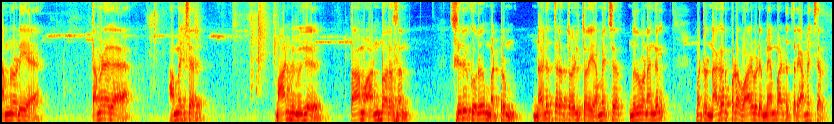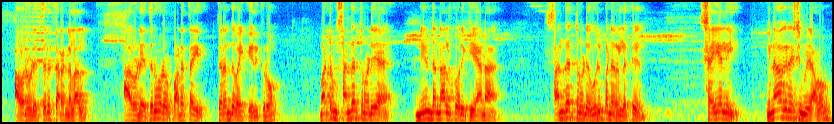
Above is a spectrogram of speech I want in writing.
நம்மளுடைய தமிழக அமைச்சர் மாண்புமிகு தாம அன்பரசன் சிறு குறு மற்றும் நடுத்தர தொழில்துறை அமைச்சர் நிறுவனங்கள் மற்றும் நகர்ப்புற வாழ்விட மேம்பாட்டுத்துறை அமைச்சர் அவருடைய திருக்கரங்களால் அவருடைய திருவுருவ படத்தை திறந்து வைக்க இருக்கிறோம். மற்றும் சங்கத்தினுடைய நீண்ட நாள் கோரிக்கையான சங்கத்தினுடைய உறுப்பினர்களுக்கு செயலி இனாகரேஷன் விழாவும்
